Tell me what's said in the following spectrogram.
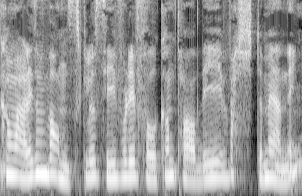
kan være liksom vanskelig å si fordi folk kan ta det i verste mening?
